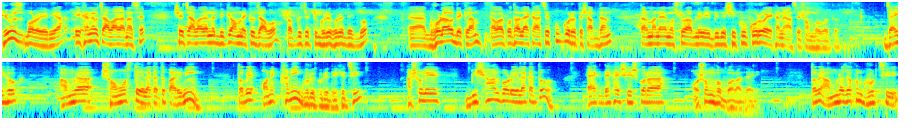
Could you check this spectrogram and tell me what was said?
হিউজ বড় এরিয়া এখানেও চা বাগান আছে। সেই চা বাগানের দিকেও আমরা একটু যাব সব কিছু একটু ঘুরে ঘুরে দেখব। ঘোড়াও দেখলাম, আবার কোথাও লেখা আছে কুকুর হতে সাবধান। তার মানে মোস্ট প্রবাবলি বিদেশি কুকুরও এখানে আছে সম্ভবত। যাই হোক, আমরা সমস্ত এলাকা তো পারিনি, তবে অনেকখানি ঘুরে ঘুরে দেখেছি। আসলে বিশাল বড় এলাকা তো, এক দেখায় শেষ করা অসম্ভব বলা যায়। তবে আমরা যখন ঘুরছি,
